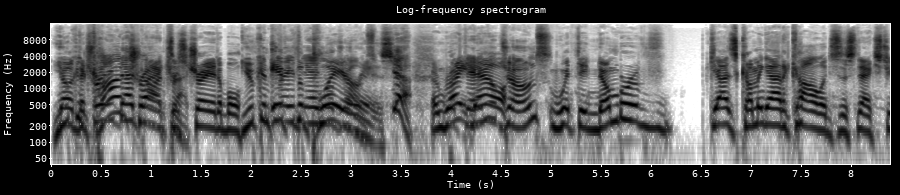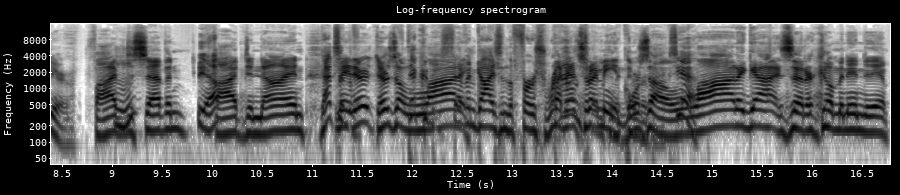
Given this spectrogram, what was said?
you no can the trade that contract, is tradable. You can trade if the Daniel player Jones. is. Yeah, and right Daniel now, Jones with the number of guys coming out of college this next year, 5 to seven, Mm-hmm. Yeah. five to nine. That's I mean, the- there, there's a there lot seven of guys in the first round. But that's what I mean. the There's a. Yeah. lot of guys that are coming into them.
